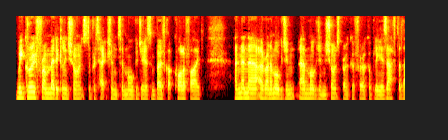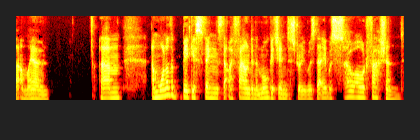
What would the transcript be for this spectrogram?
we grew from medical insurance to protection to mortgages, and both got qualified. And then uh, I ran a mortgage and, uh, mortgage and insurance broker for a couple of years after that on my own. Um, and one of the biggest things that I found in the mortgage industry was that it was so old fashioned.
